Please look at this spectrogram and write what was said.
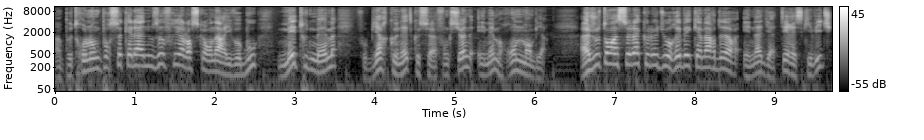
un peu trop longue pour ce qu'elle a à nous offrir lorsqu'on arrive au bout, mais tout de même, il faut bien reconnaître que cela fonctionne et même rondement bien. Ajoutons à cela que le duo Rebecca Marder et Nadia Tereskevich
